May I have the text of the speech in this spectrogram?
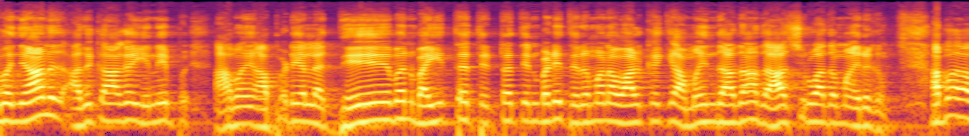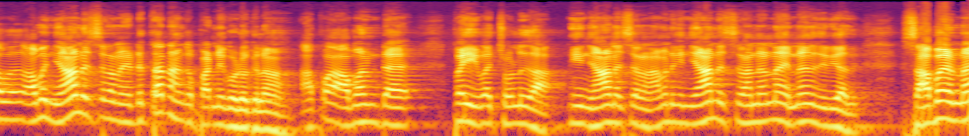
அவன் ஞான அதுக்காக இனிப்பு அவன் அப்படியல்ல தேவன் வைத்த திட்டத்தின்படி திருமண வாழ்க்கைக்கு அமைந்தால் தான் அது ஆசீர்வாதமாக இருக்கும். அப்போ அவன் அவன் ஞானசரனை எடுத்தால் நாங்கள் பண்ணி கொடுக்கலாம். அப்போ அவன்கிட்ட போய் இவ சொல்லுகா நீ ஞானசரன் அவனுக்கு ஞானசரன்னா என்னன்னு தெரியாது. சபைன்னா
